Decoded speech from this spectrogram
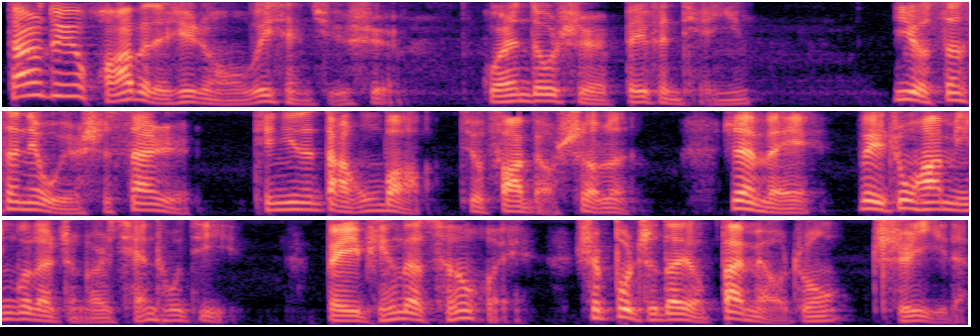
当然，对于华北的这种危险局势，国人都是悲愤填膺。一九三三年五月十三日。天津的大公报就发表社论，认为为中华民国的整个前途计，北平的存毁是不值得有半秒钟迟疑的。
